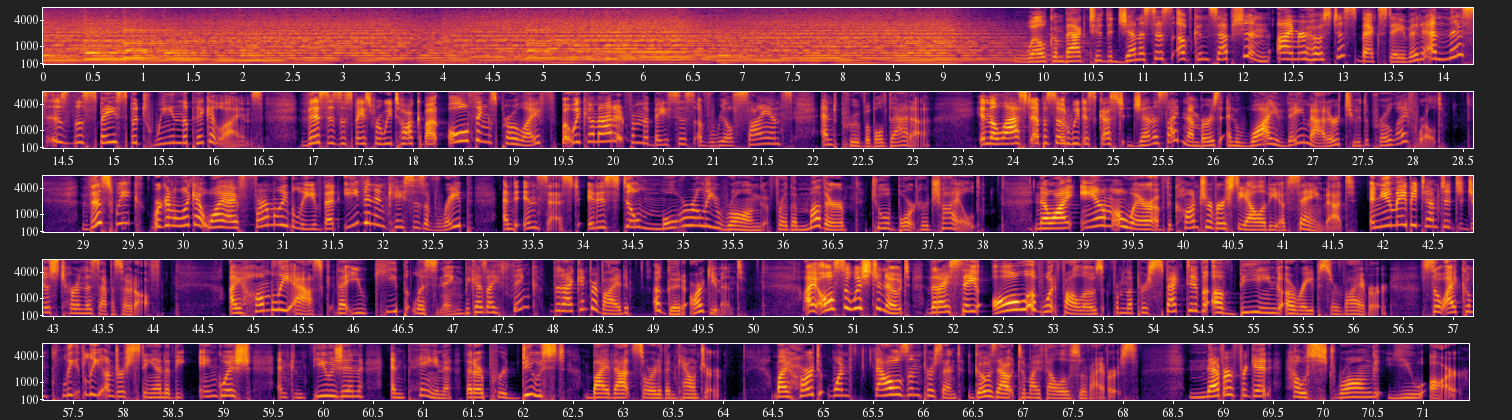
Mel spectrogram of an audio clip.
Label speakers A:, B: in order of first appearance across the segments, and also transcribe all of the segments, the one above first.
A: Welcome back to the Genesis of Conception. I'm your hostess, Bex David, and this is the space between the picket lines. This is a space where we talk about all things pro life, but we come at it from the basis of real science and provable data. In the last episode, we discussed genocide numbers and why they matter to the pro life world. This week, we're going to look at why I firmly believe that even in cases of rape and incest, it is still morally wrong for the mother to abort her child. Now, I am aware of the controversiality of saying that, and you may be tempted to just turn this episode off. I humbly ask that you keep listening because I think that I can provide a good argument. I also wish to note that I say all of what follows from the perspective of being a rape survivor, so I completely understand the anguish and confusion and pain that are produced by that sort of encounter. My heart 1000% goes out to my fellow survivors. Never forget how strong you are.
